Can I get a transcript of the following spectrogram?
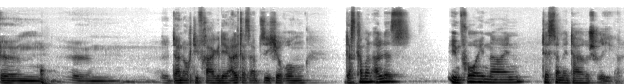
Ähm, ähm, dann auch die Frage der Altersabsicherung. Das kann man alles im Vorhinein testamentarisch regeln.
